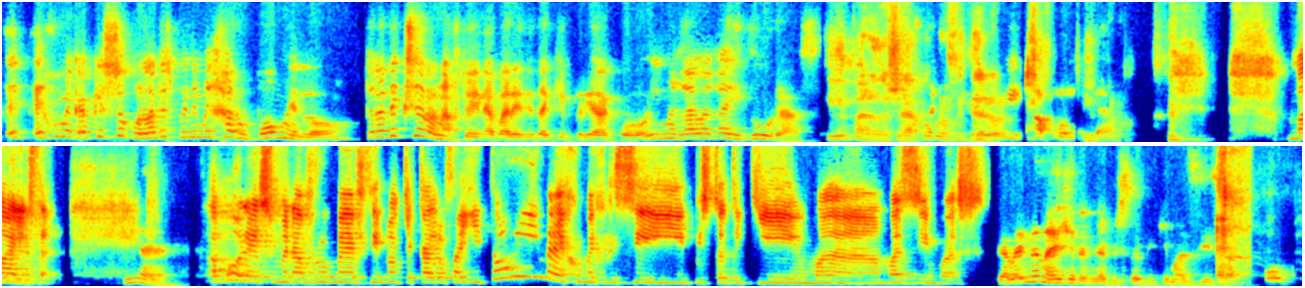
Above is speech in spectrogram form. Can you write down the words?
ε, έχουμε κάποιες σοκολάτες που είναι με χαρουπόμελο. Τώρα δεν ξέρω αν αυτό είναι απαραίτητα κυπριακό ή μεγάλα γαϊδούρας. Ή παραδοσιακό προφιτερόλ. Απόλυτα. Μάλιστα. Ναι. Θα μπορέσουμε να βρούμε φθηνό και καλό φαγητό ή να έχουμε χρυσή πιστοτική μα- μαζί μας; Καλά είναι να έχετε μια πιστοτική μαζί σας.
